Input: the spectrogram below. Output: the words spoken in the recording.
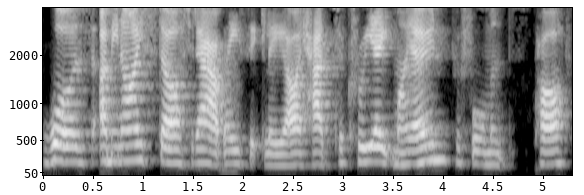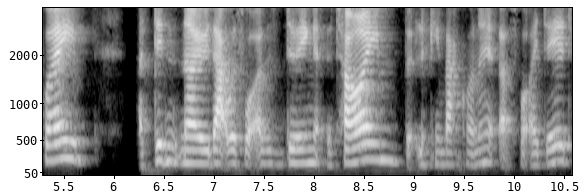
was I mean, I started out basically, I had to create my own performance pathway. I didn't know that was what I was doing at the time, but looking back on it, that's what I did.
